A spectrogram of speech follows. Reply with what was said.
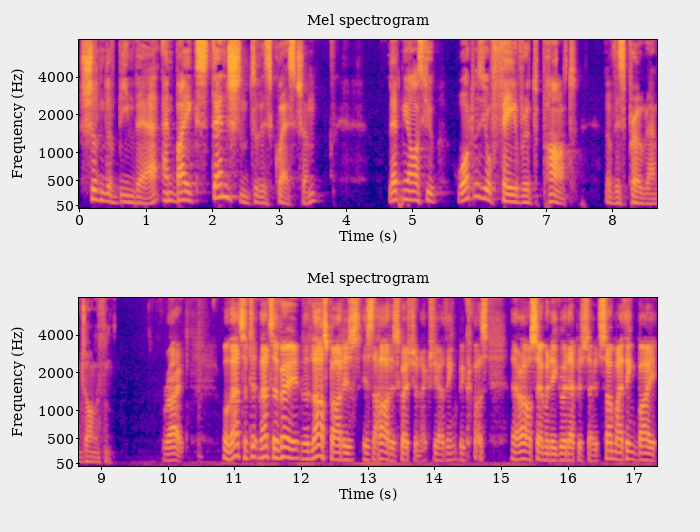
shouldn't have been there? And by extension to this question, let me ask you, what was your favorite part of this program, Jonathan? Right. Well, that's a that's a very the last part is is the hardest question actually I think because there are so many good episodes. Some I think by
